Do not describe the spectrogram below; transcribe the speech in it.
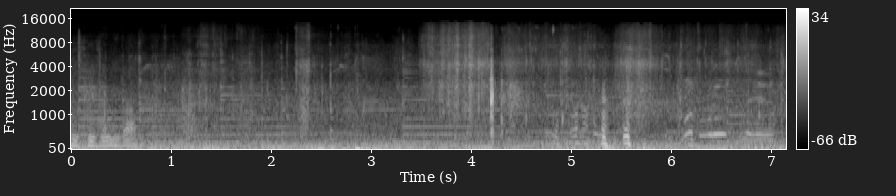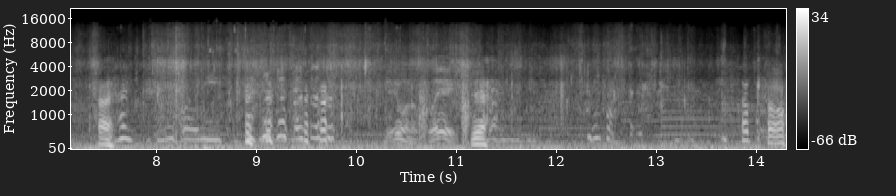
in the dog. Hi. Buddy. They want to play. Yeah. Toto.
